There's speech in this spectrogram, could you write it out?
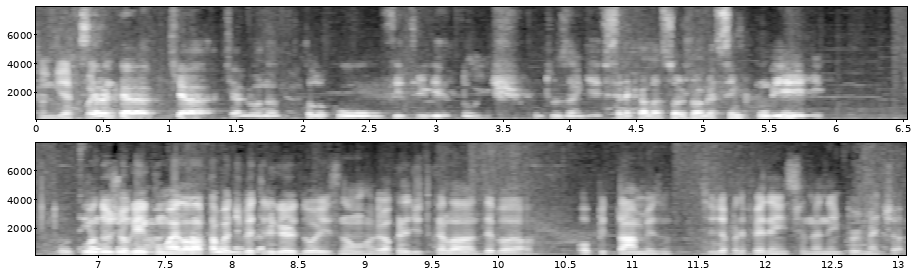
Zangief Será que a, que, a, que a Leona colocou o V-Trigger 2 contra o Zangief? Será que ela só joga sempre com ele? Quando eu joguei com ela, ela tava de V-Trigger 2. Não, eu acredito que ela deva optar mesmo, seja preferência, né? Nem por matchup.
